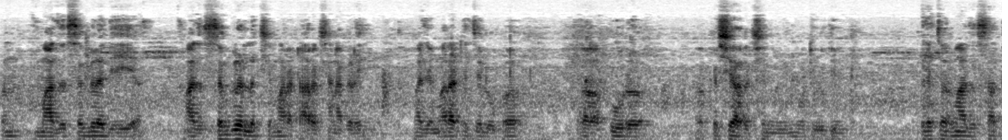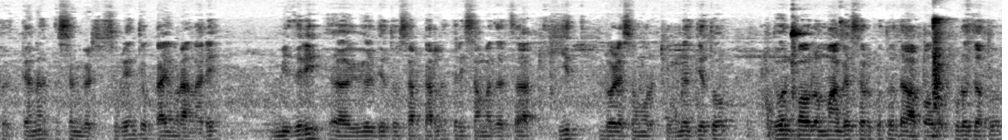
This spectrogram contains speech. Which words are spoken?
पण माझं सगळं ध्येय माझं सगळं लक्ष मराठा आरक्षणाकडे. माझे मराठ्याचे लोक पोरं कशी आरक्षण मिळून मोठी होतील? याच्यावर माझं सातत्यानं संघर्ष सुरू आहे तो कायम राहणार आहे. मी जरी वेळ देतो सरकारला तरी समाजाचा हित डोळ्यासमोर ठेवूनच देतो. दोन पावलं मागं सरकतो दहा पावलं पुढं जातो.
